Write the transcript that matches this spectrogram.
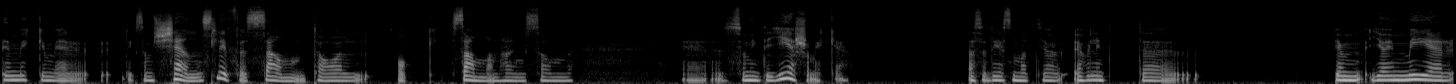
är mycket mer liksom känslig för samtal och sammanhang som, eh, som inte ger så mycket. Alltså det är som att jag, jag vill inte... Jag, jag är mer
